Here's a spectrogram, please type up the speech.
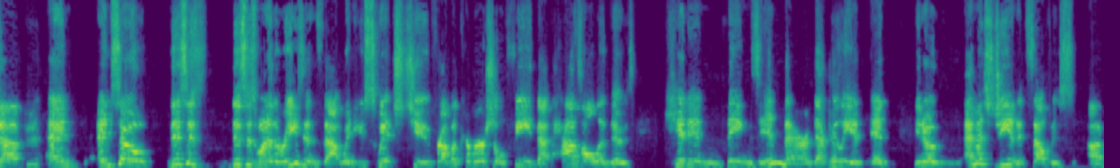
uh, and and so this is this is one of the reasons that when you switch to from a commercial feed that has all of those hidden things in there that Yeah. really it, it you know MSG in itself is uh,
